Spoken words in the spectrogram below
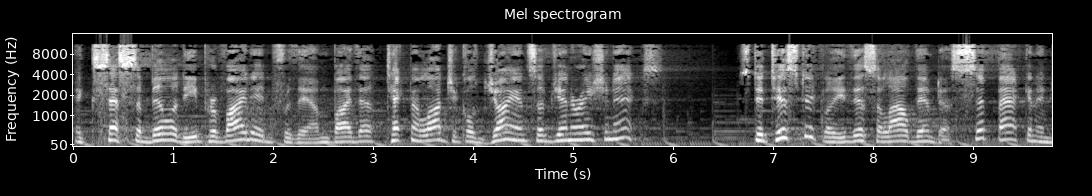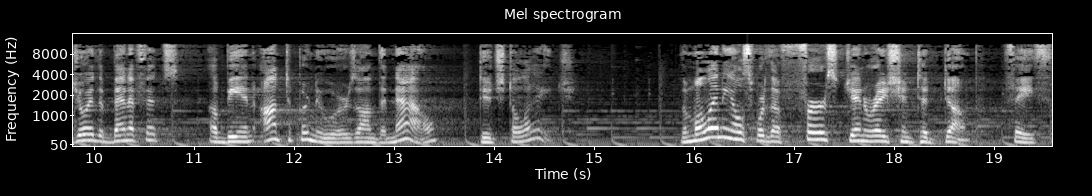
accessibility provided for them by the technological giants of Generation X. Statistically, this allowed them to sit back and enjoy the benefits of being entrepreneurs on the now digital age. The millennials were the first generation to dump faith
